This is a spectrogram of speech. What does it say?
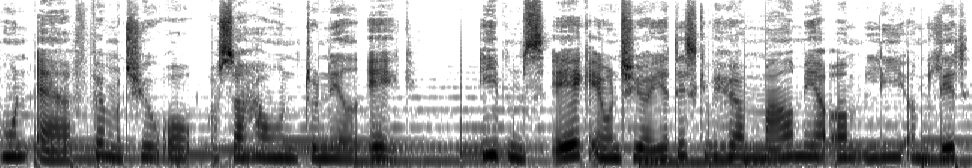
Hun er 25 år, og så har hun doneret æg. Ibens æg-eventyr, ja, det skal vi høre meget mere om lige om lidt.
